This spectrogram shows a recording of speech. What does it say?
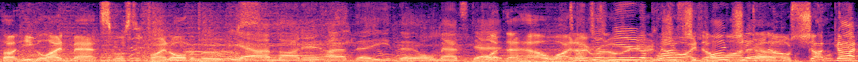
I thought Eagle-Eyed Matt's supposed to find all the moves. yeah, I'm not in. Uh, the the old Matt's dead. What the hell? Why'd We I just run over needed here? a punch no, I don't punch want to. him. No, shut. God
